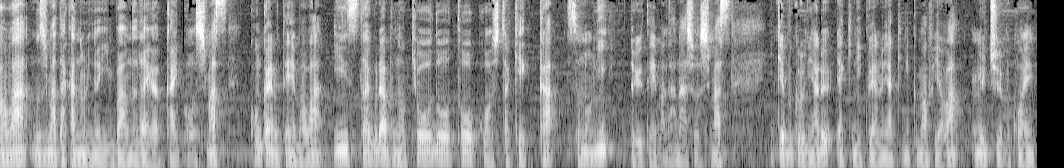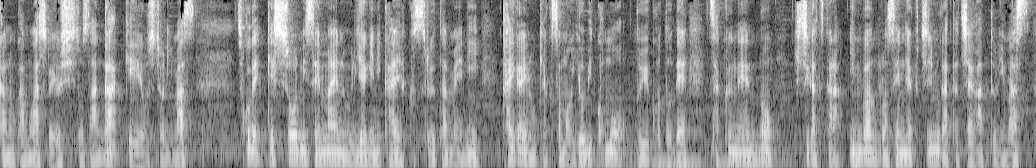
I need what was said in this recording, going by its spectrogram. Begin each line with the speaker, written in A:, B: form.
A: ばんは。野島貴則のインバウンド大学開校します。今回のテーマはインスタグラムの共同投稿した結果その2というテーマで話をします。池袋にある焼肉屋の焼肉マフィアは YouTube 講演家の鴨頭義人さんが経営をしております。そこで月賞2000万円の売り上げに回復するために海外のお客様を呼び込もうということで昨年の7月からインバウンドの戦略チームが立ち上がっております。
